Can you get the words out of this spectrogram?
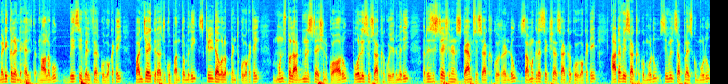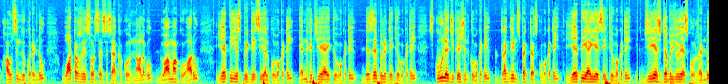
మెడికల్ అండ్ హెల్త్ నాలుగు బీసీ వెల్ఫేర్కు ఒకటి పంచాయతీరాజ్కు పంతొమ్మిది స్కిల్ డెవలప్మెంట్కు ఒకటి మున్సిపల్ అడ్మినిస్ట్రేషన్కు ఆరు పోలీసు శాఖకు ఎనిమిది రిజిస్ట్రేషన్ అండ్ స్టాంప్స్ శాఖకు రెండు సమగ్ర శిక్ష శాఖకు ఒకటి అటవీ శాఖకు మూడు సివిల్ సప్లైస్కు మూడు హౌసింగ్కు రెండు వాటర్ రిసోర్సెస్ శాఖకు నాలుగు డ్వామాకు ఆరు ఏపీఎస్పీ డీసీఎల్కు ఒకటి ఎన్హెచ్ఏఐకి ఒకటి డిజబిలిటీకి ఒకటి స్కూల్ ఎడ్యుకేషన్కు ఒకటి డ్రగ్ ఇన్స్పెక్టర్స్కు ఒకటి ఏపీఐఏసీకి ఒకటి జిఎస్డబ్ల్యూఎస్కు రెండు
